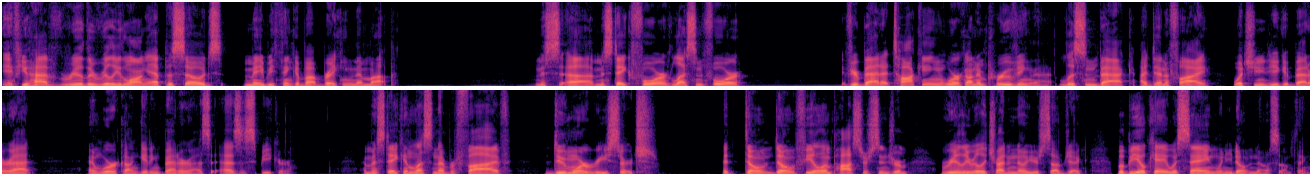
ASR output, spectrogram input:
if you have really, really long episodes, maybe think about breaking them up. Mis- uh, mistake four, lesson four, if you're bad at talking, work on improving that. Listen back, identify what you need to get better at, and work on getting better as, as a speaker. And mistaken lesson number five, do more research. It, don't don't feel imposter syndrome. Really, really try to know your subject, but be okay with saying when you don't know something.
